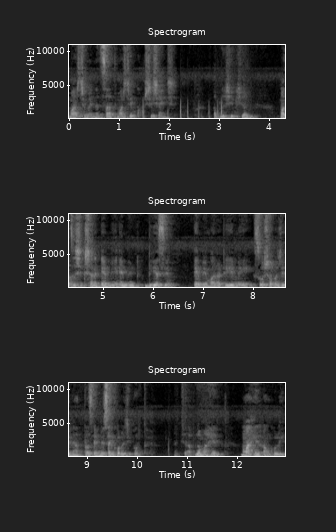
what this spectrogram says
मार्च महिन्यात सात मार्च एकोणीसशे शहाऐंशी. आपलं शिक्षण माझं शिक्षण M A M Ed D S M M A Marathi M A sociology आणि आत्ताच एम ए सायकॉलॉजी आहे अच्छा आपलं माहेर माहेर रांगोळी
